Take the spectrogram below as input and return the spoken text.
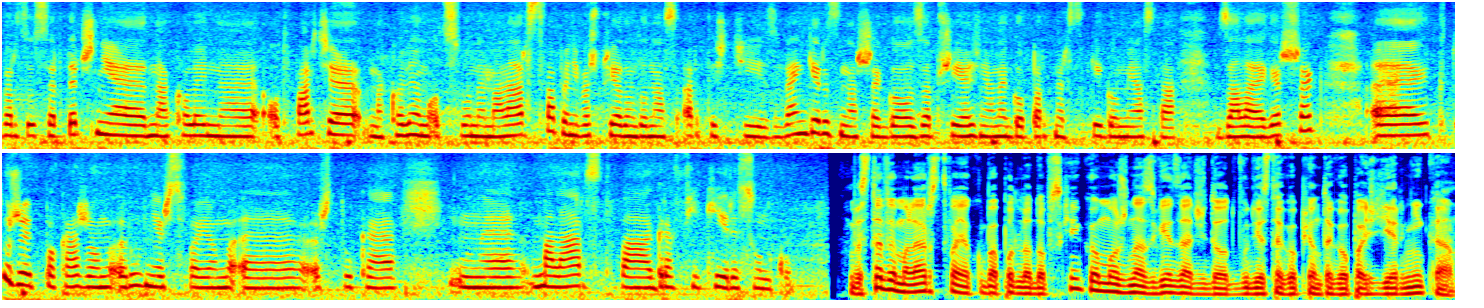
bardzo serdecznie na kolejne otwarcie, na kolejną odsłonę malarstwa, ponieważ przyjadą do nas artyści z Węgier, z naszego zaprzyjaźnionego partnerskiego miasta Zalaegerszeg, e, którzy pokażą również swoją e, sztukę e, malarstwa, grafiki, rysunku. Wystawę malarstwa Jakuba Podlodowskiego można zwiedzać do 25 października.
